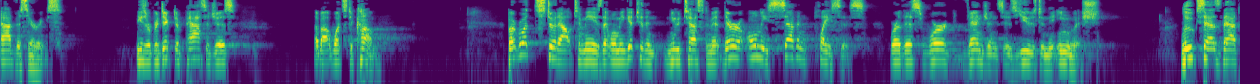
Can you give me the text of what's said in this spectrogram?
adversaries. These are predictive passages about what's to come. But what stood out to me is that when we get to the New Testament, there are only seven places where this word vengeance is used in the English. Luke says that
